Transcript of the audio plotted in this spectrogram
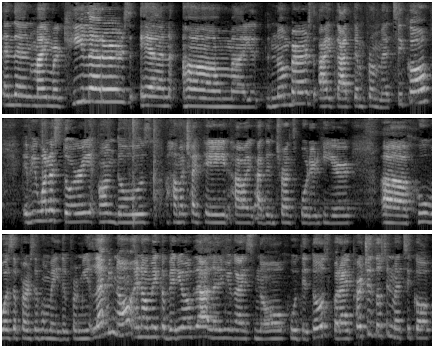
And then my marquee letters and um, my numbers, I got them from Mexico. If you want a story on those, how much I paid, how I got them transported here, uh, who was the person who made them for me. Let me know and I'll make a video of that letting you guys know who did those. But I purchased those in Mexico.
